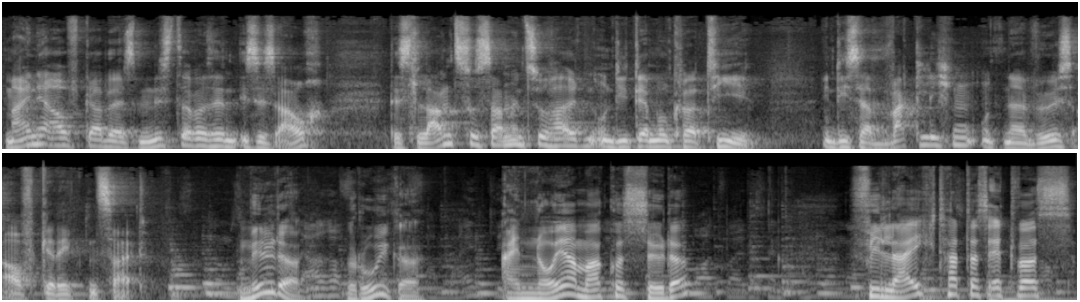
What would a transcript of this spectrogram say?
Meine Aufgabe als Ministerpräsident ist es auch, das Land zusammenzuhalten und die Demokratie in dieser wackeligen und nervös aufgeregten Zeit. Milder, ruhiger. Ein neuer Markus Söder? Vielleicht hat das etwas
